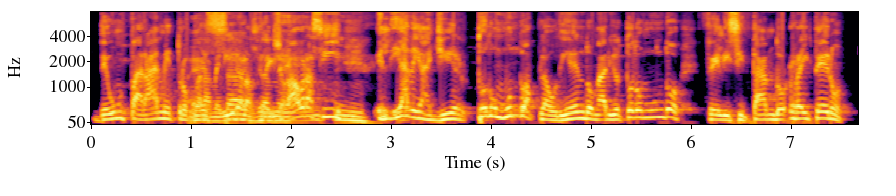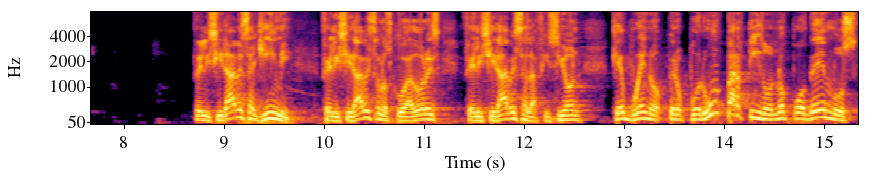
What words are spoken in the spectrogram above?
de un parámetro para medir a la selección. Ahora sí, el día de ayer, todo el mundo aplaudiendo, Mario, todo el mundo felicitando. Reitero, felicidades a Jimmy, felicidades a los jugadores, felicidades a la afición. Qué bueno, pero por un partido no podemos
